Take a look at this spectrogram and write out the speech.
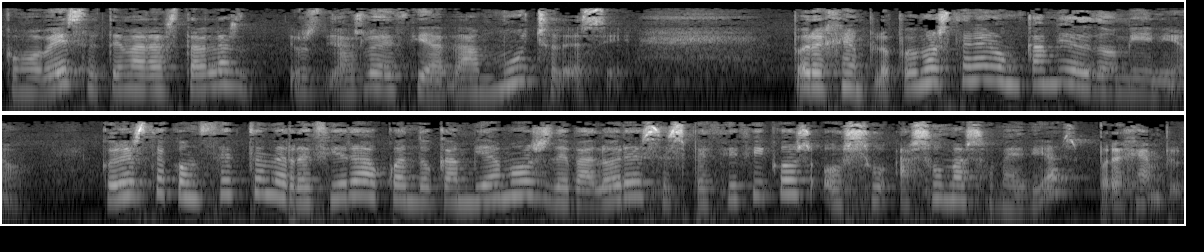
Como veis, el tema de las tablas, ya os lo decía, da mucho de sí. Por ejemplo, podemos tener un cambio de dominio. Con este concepto me refiero a cuando cambiamos de valores específicos o a sumas o medias. Por ejemplo,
